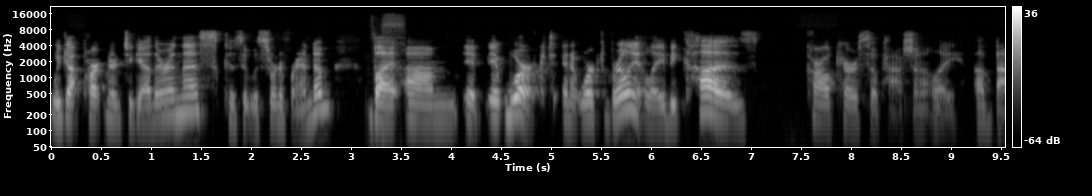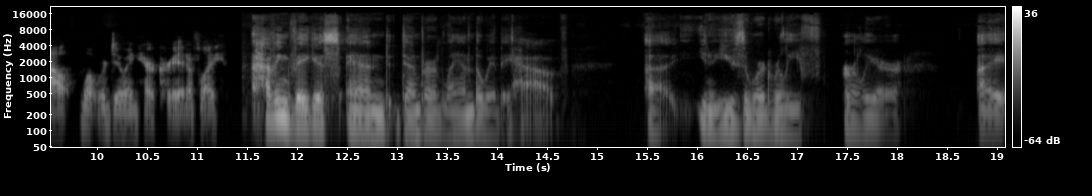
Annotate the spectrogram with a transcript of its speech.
we got partnered together in this because it was sort of random, but um, it it worked and it worked brilliantly because Carl cares so passionately about what we're doing here creatively. Having Vegas and Denver land the way they have, uh, you know, use the word relief earlier. I,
